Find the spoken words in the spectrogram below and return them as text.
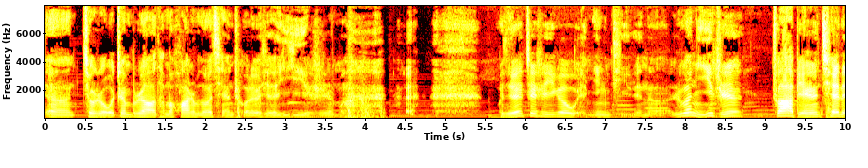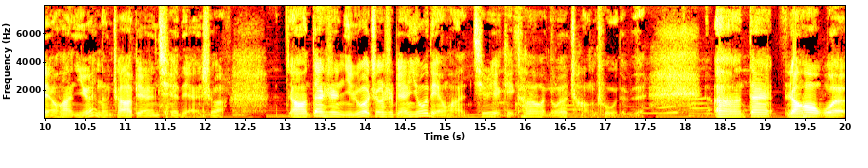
嗯就是我真不知道他们花这么多钱抽留学的意义是什么。我觉得这是一个伪命题，真的。如果你一直抓别人缺点的话，你永远能抓到别人缺点，是吧？然后，但是你如果正视别人优点的话，其实也可以看到很多的长处，对不对？嗯，但然后我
